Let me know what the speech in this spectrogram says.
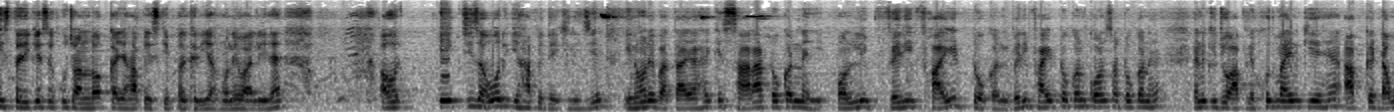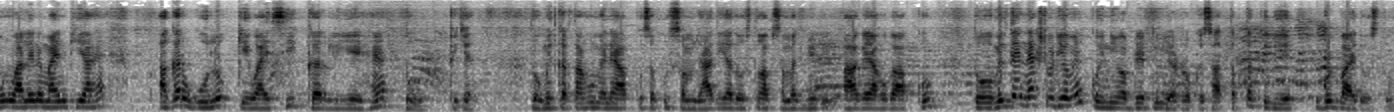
इस तरीके से कुछ अनलॉक का यहाँ पे इसकी प्रक्रिया होने वाली है। और एक चीज़ और यहाँ पे देख लीजिए। इन्होंने बताया है कि सारा टोकन नहीं only verified token verified token कौन सा टोकन है? यानी कि जो आपने खुद माइन किए हैं, आपके डाउन वाले ने माइन किया है। अगर वो लोग के कर लिए हैं तो ठीक है? तो उम्मीद करता हूँ मैंने आपको सब कुछ समझा दिया। दोस्तों, आप समझ में भी आ गया होगा आपको। तो मिलते हैं नेक्स्ट वीडियो में। कोई न्यू अपडेट न्यू एयर ड्रॉप के साथ। तब तक के लिए गुड बाय दोस्तों।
